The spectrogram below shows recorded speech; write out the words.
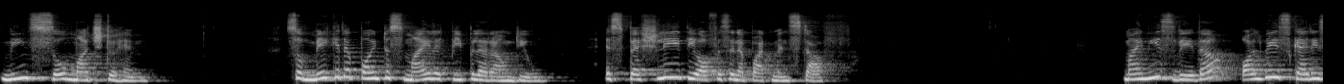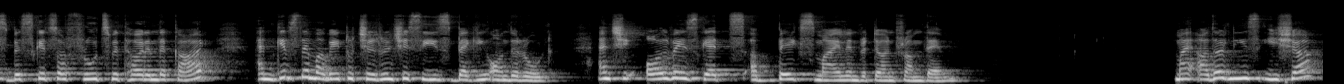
means so much to him. So make it a point to smile at people around you, especially the office and apartment staff. My niece Veda always carries biscuits or fruits with her in the car and gives them away to children she sees begging on the road. And she always gets a big smile in return from them. My other niece Isha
